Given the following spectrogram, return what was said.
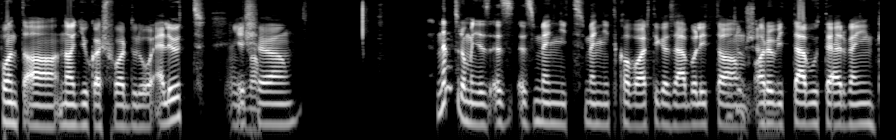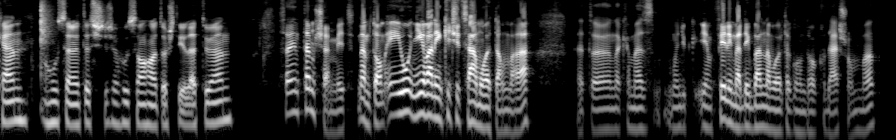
pont a nagy lyukas forduló előtt, Így és uh, nem tudom, hogy ez, ez, ez mennyit, mennyit kavart igazából itt a, a rövid távú terveinken, a 25-ös és a 26-ost illetően. Szerintem semmit. Nem tudom, én jó, nyilván én kicsit számoltam vele, tehát nekem ez mondjuk ilyen félig meddig benne volt a gondolkodásomban,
